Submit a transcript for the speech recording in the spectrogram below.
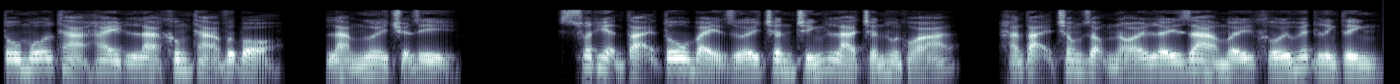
Tô mỗ thả hay là không thả vứt bỏ, làm ngươi chuyện gì? Xuất hiện tại tô bảy dưới chân chính là chấn hồn khóa, hắn tại trong giọng nói lấy ra mấy khối huyết linh tinh,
